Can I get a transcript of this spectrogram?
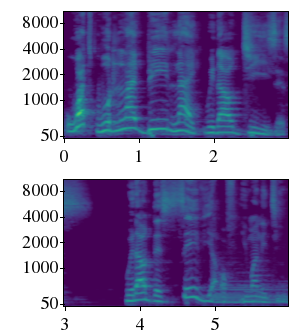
What would life be like without Jesus? Without the savior of humanity?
